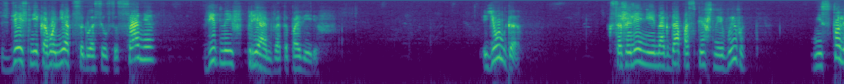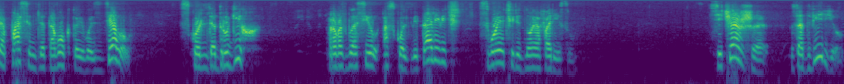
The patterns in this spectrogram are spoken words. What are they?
Здесь никого нет, согласился Саня, видно и впрямь в это поверив. Юнга, к сожалению, иногда поспешный вывод не столь опасен для того, кто его сделал, сколь для других, провозгласил Аскольд Витальевич свой очередной афоризм. Сейчас же за дверью,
